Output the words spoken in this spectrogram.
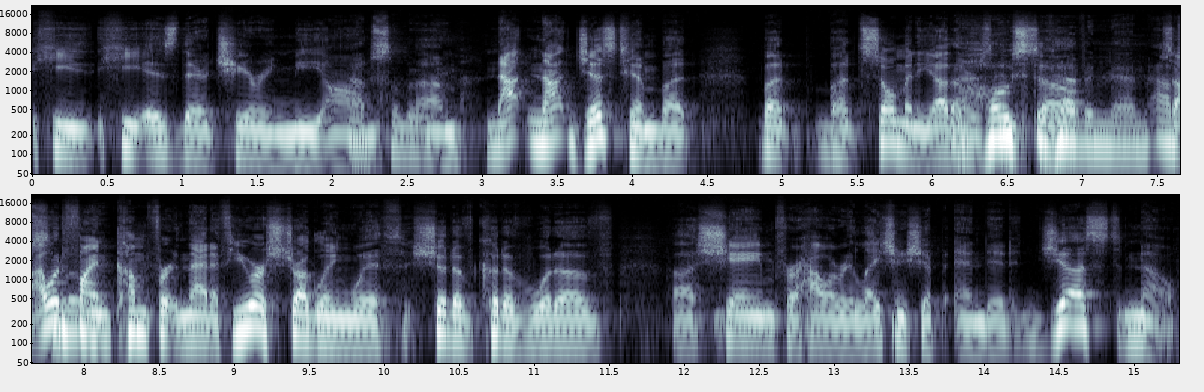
he he is there cheering me on. Absolutely. Um, not not just him, but but but so many others. And host of so- heaven, man. So I would find comfort in that. If you are struggling with should have, could have, would have, uh, shame for how a relationship ended, just know,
